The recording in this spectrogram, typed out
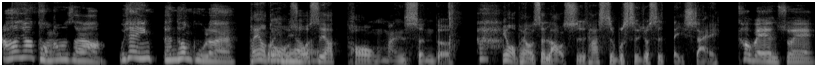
然后要捅那么深啊！我现在已经很痛苦了哎。朋友跟我说是要捅蛮深的，因为我朋友是老师，他时不时就是得塞。靠北很衰。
